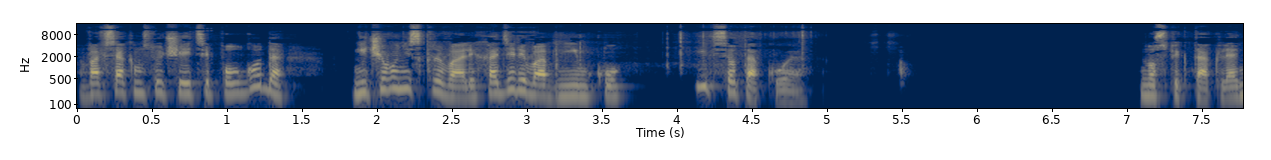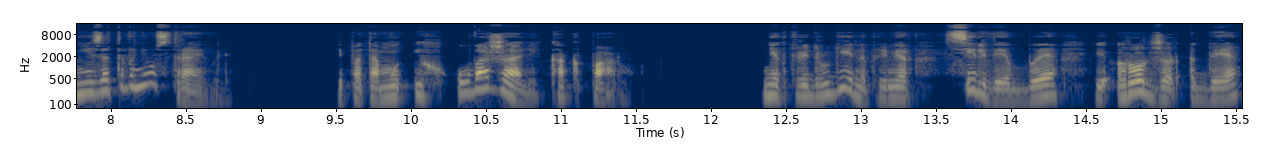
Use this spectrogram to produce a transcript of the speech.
Во всяком случае, эти полгода ничего не скрывали, ходили в обнимку и все такое. Но спектакли они из этого не устраивали, и потому их уважали как пару. Некоторые другие, например, Сильвия Б. и Роджер Д.,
